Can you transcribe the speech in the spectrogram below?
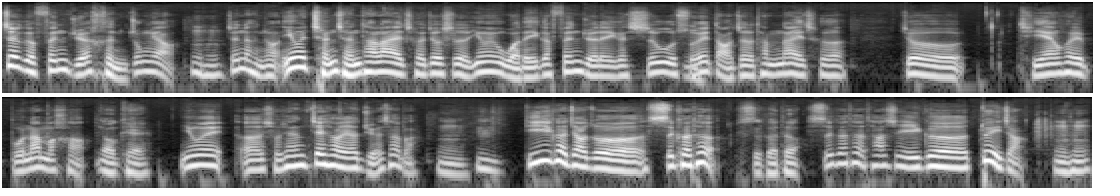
这个分觉很重要，嗯哼，真的很重要。因为晨晨他那一车就是因为我的一个分觉的一个失误，所以导致了他们那一车就体验会不那么好。OK，因为呃，首先介绍一下角色吧。嗯嗯，第一个叫做斯科特，斯科特，斯科特他是一个队长，嗯哼，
